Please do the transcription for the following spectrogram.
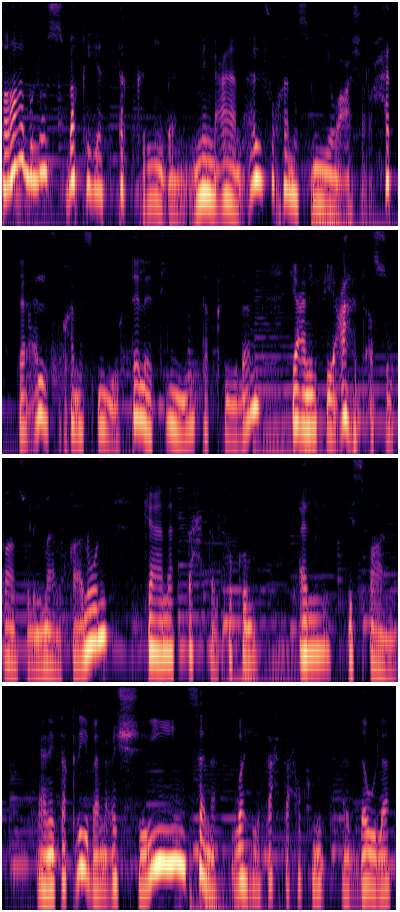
طرابلس بقيت تقريبا من عام 1510 حتى 1530 تقريبا يعني في عهد السلطان سليمان القانوني كانت تحت الحكم الإسباني. يعني تقريبا 20 سنة وهي تحت حكم الدولة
